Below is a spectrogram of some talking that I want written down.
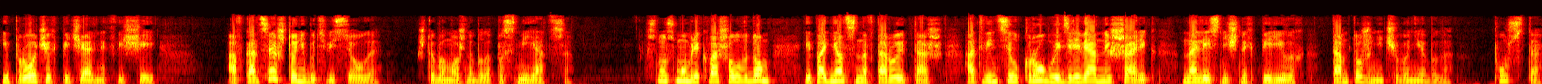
и прочих печальных вещей, а в конце что-нибудь веселое, чтобы можно было посмеяться. Снус-мумрик вошел в дом и поднялся на второй этаж, отвинтил круглый деревянный шарик на лестничных перилах. Там тоже ничего не было. «Пусто»,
